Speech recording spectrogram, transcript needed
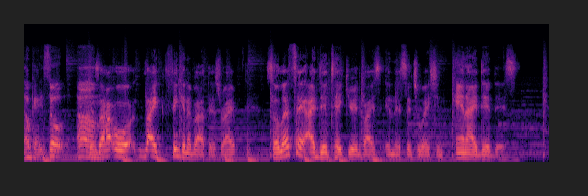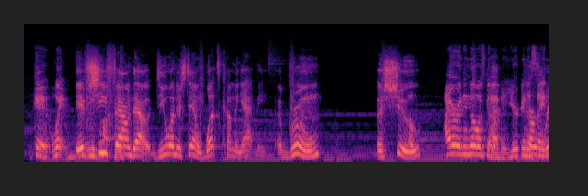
Okay, so um, Because I, well, like thinking about this, right? So let's say I did take your advice in this situation, and I did this. Okay, wait. If she pause- found out, do you understand what's coming at me? A broom, a shoe, oh, I already know what's gonna happen. You're gonna say no,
